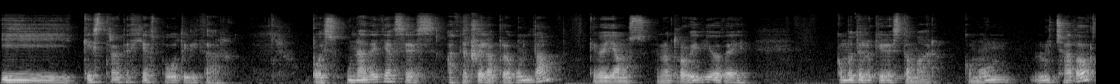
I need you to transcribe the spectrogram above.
¿Y qué estrategias puedo utilizar? Pues una de ellas es hacerte la pregunta que veíamos en otro vídeo de ¿cómo te lo quieres tomar? ¿Como un luchador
